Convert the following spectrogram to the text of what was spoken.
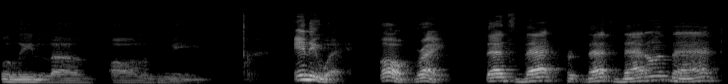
fully love all of me. Anyway, oh, right. That's that. That's that on that.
